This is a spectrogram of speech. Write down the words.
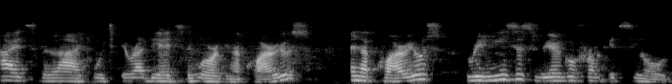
hides the light which irradiates the world in Aquarius, and Aquarius releases Virgo from its load.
